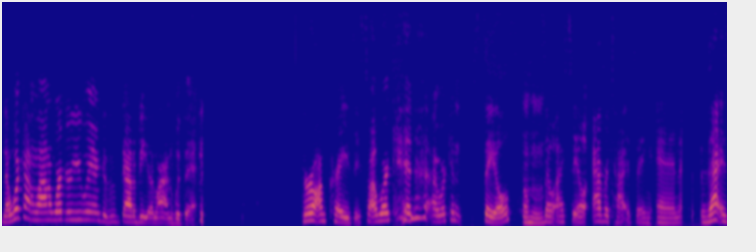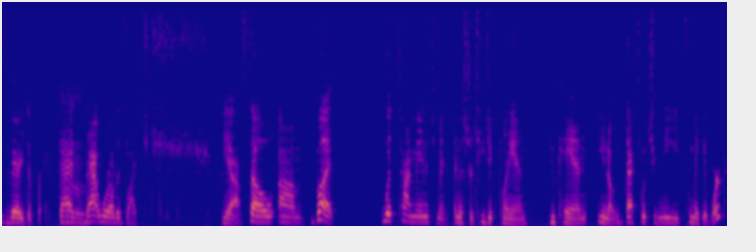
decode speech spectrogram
Now, what kind of line of work are you in? Because it's got to be aligned with that. Girl, I'm crazy. So I work in I work in sales. Mm-hmm. So I sell advertising, and that is very different. That Mm. that world is like. Yeah. So, um, but with time management and a strategic plan, you can, you know, that's what you need to make it work.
